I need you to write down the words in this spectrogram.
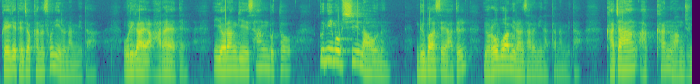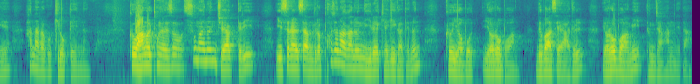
그에게 대적하는 손이 일어납니다. 우리가 알아야 될 이 열왕기 상부터 끊임없이 나오는 느밧의 아들 여로보암이라는 사람이 나타납니다. 가장 악한 왕 중에 하나라고 기록되어 있는 그 왕을 통해서 수많은 죄악들이 이스라엘 사람들로 퍼져나가는 일의 계기가 되는 그 여보, 여로보암, 느밧의 아들 여로보암이 등장합니다.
